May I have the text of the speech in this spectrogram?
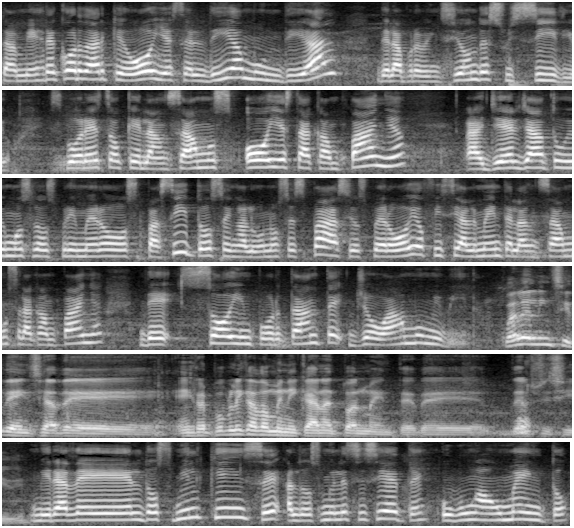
También recordar que hoy es el Día Mundial de la Prevención de Suicidio. Es por eso que lanzamos hoy esta campaña. Ayer ya tuvimos los primeros pasitos en algunos espacios, pero hoy oficialmente lanzamos la campaña de Soy importante, yo amo mi vida. ¿Cuál es la incidencia de en República Dominicana actualmente del suicidio? Mira, del 2015 al 2017 hubo un aumento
